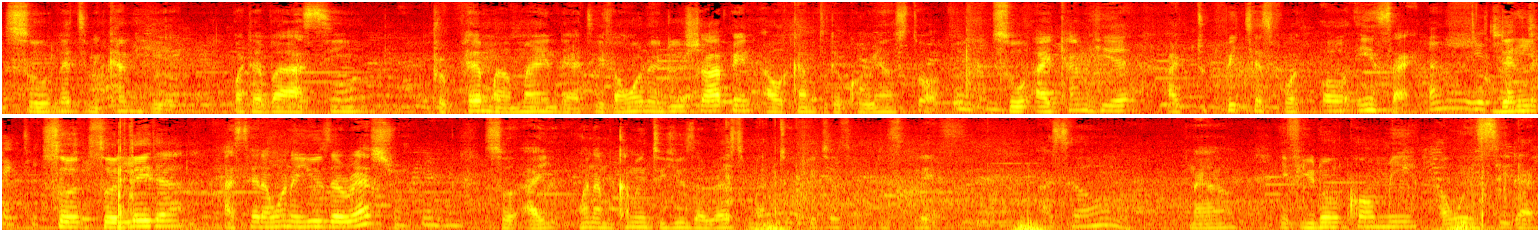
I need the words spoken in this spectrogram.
So let me come here. Whatever I see, prepare my mind that if I want to do shopping, I will come to the Korean store. Mm-hmm. So I come here, I took pictures for all inside. Oh, Then, so, so later, I said, I want to use the restroom. Mm-hmm. So I, when I'm coming to use the restroom, I took pictures of this place. I said, oh, now, if you don't call me, I won't see that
